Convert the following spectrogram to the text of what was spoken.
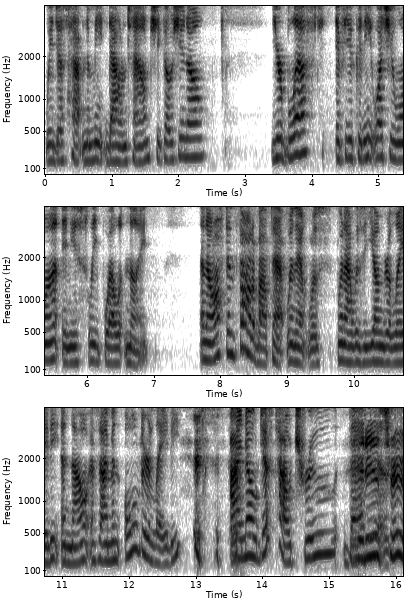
we just happened to meet downtown. She goes, You know, you're blessed if you can eat what you want and you sleep well at night. And I often thought about that when it was when I was a younger lady, and now as I'm an older lady, I know just how true that It is true.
